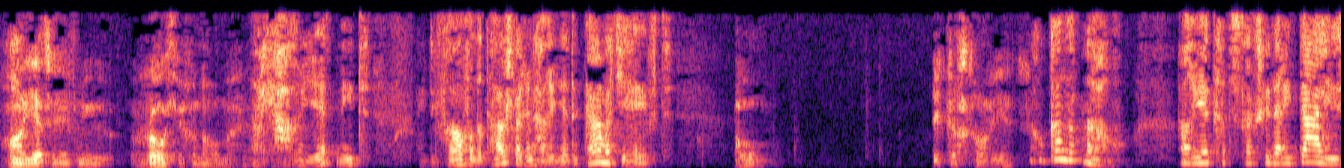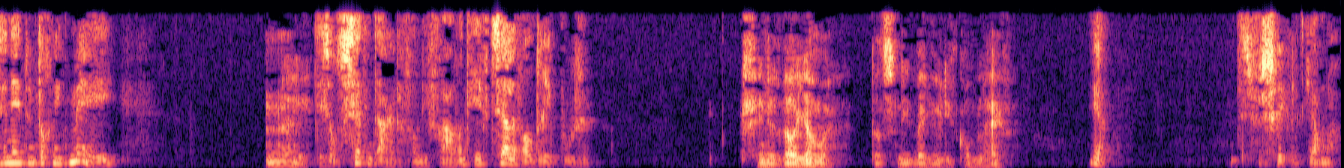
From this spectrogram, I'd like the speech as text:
Henriette heeft nu roodje genomen. Hè? Nou ja, Harriet niet. Die vrouw van dat huis waarin Harriet een kamertje heeft. Oh, ik dacht Henriette. Hoe kan dat nou? Harriet gaat straks weer naar Italië. Ze neemt hem toch niet mee? Nee, Het is ontzettend aardig van die vrouw, want die heeft zelf al drie poezen. ik vind het wel jammer dat ze niet bij jullie kon blijven. Ja. Het is verschrikkelijk jammer.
